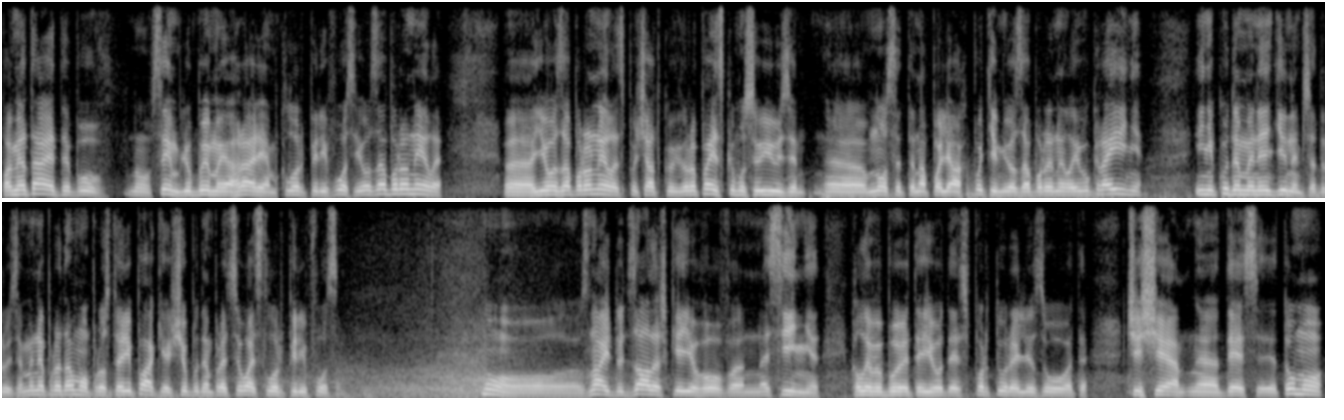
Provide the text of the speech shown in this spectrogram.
Пам'ятаєте, був ну, всім любимий аграріям хлорпіріфос, його заборонили. Е, Його заборонили спочатку в Європейському Союзі е, вносити на полях, потім його заборонили і в Україні. І нікуди ми не дінемося, друзі. Ми не продамо просто ріпак, якщо будемо працювати з хлорпіріфосом. Ну, знайдуть залишки його в насінні, коли ви будете його десь в порту реалізовувати, чи ще е, десь. Тому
